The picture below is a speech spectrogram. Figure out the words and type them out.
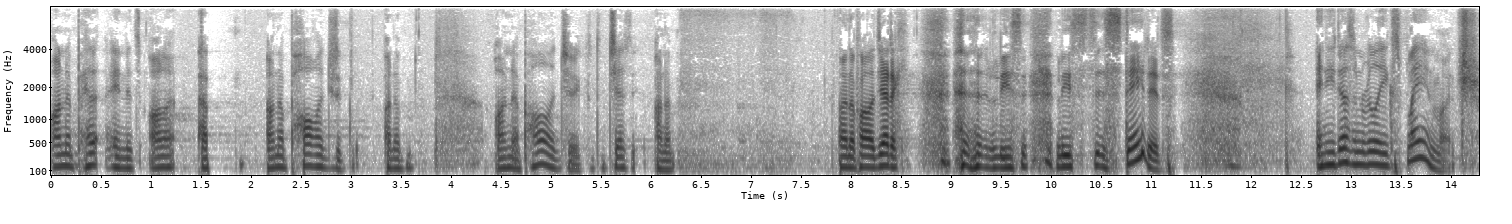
unap- and it's un- unapologetic, unapologetic, unapologetic, at least, least stated. And he doesn't really explain much.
